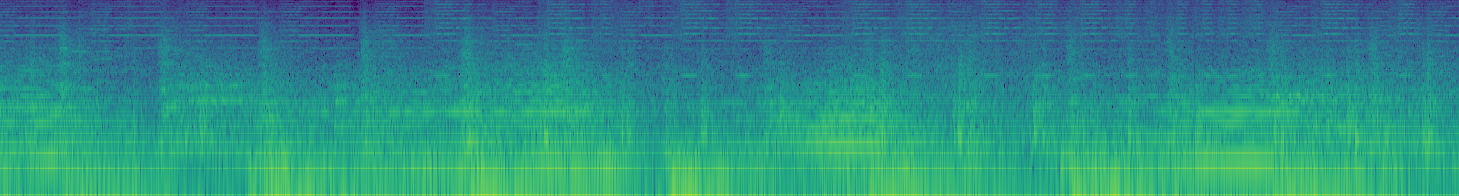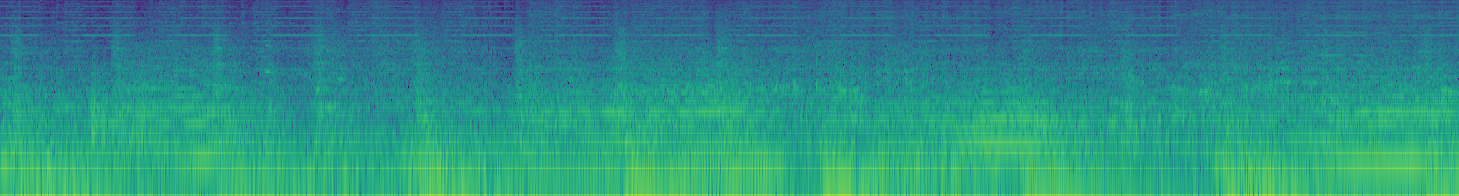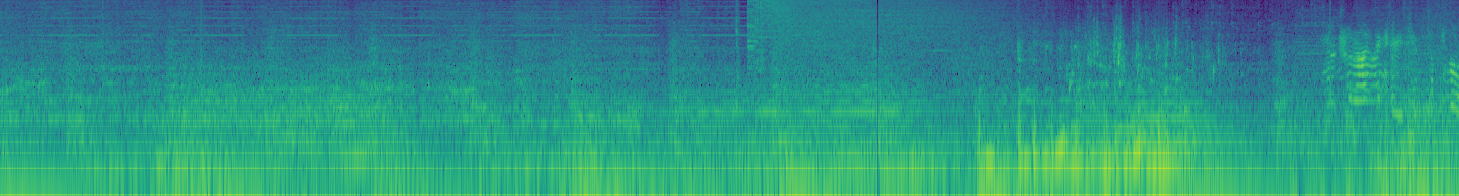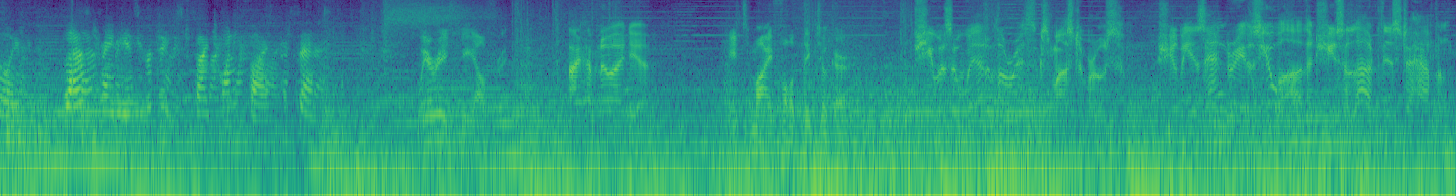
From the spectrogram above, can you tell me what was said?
Neutralizing agent deployed. Blast radius reduced by 25%. Where is she, Alfred? I have no idea. It's my fault they took her. She was aware of the risks, Master Bruce. She'll be as angry as you are that she's allowed this to happen.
